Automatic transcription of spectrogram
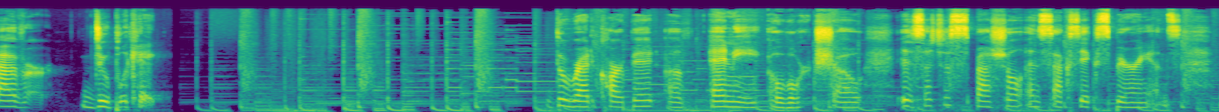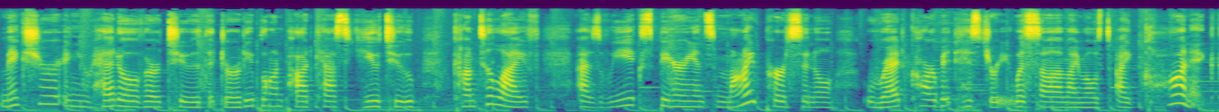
ever duplicate. The red carpet of any award show is such a special and sexy experience. Make sure and you head over to the DyrtyBlonde Podcast YouTube, come to life as we experience my personal red carpet history with some of my most iconic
